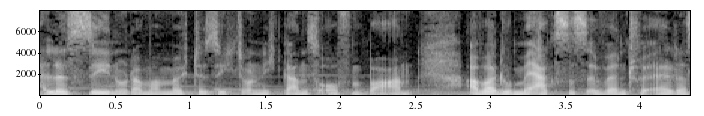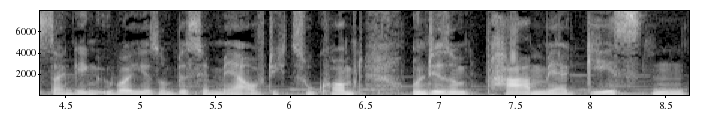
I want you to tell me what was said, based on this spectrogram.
alles sehen oder man möchte sich noch nicht ganz offenbaren. Aber du merkst es eventuell, dass dein Gegenüber hier so ein bisschen mehr auf dich zukommt und dir so ein paar mehr Gesten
